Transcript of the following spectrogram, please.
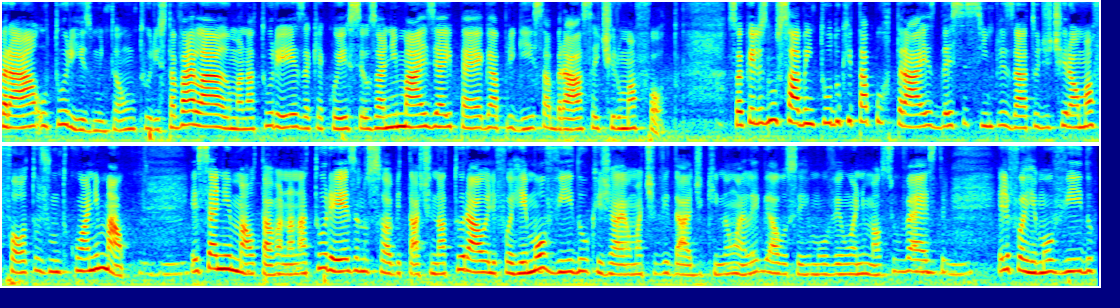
para o turismo. Então, o turista vai lá, ama a natureza, quer conhecer os animais e aí pega a preguiça, abraça e tira uma foto. Só que eles não sabem tudo que está por trás desse simples ato de tirar uma foto junto com o animal. Uhum. Esse animal estava na natureza, no seu habitat natural, ele foi removido, o que já é uma atividade que não é legal você remover um animal silvestre. Uhum. Ele foi removido.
